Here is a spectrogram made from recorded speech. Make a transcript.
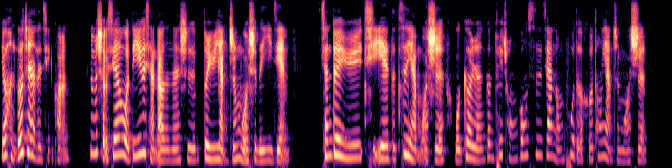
有很多这样的情况。那么，首先我第一个想到的呢，是对于养殖模式的意见。相对于企业的自养模式，我个人更推崇公司加农户的合同养殖模式。”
